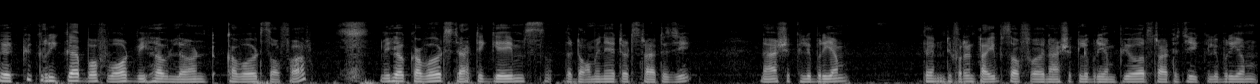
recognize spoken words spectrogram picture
A quick recap of what we have learned covered so far. We have covered static games, the dominated strategy, Nash equilibrium, then different types of uh, Nash equilibrium, pure strategy equilibrium,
